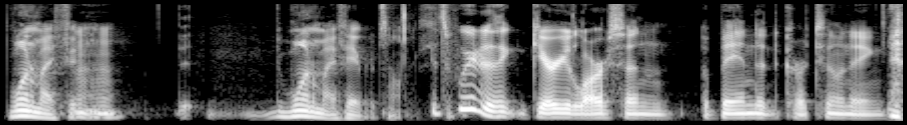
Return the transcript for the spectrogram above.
one of my fa- Mm-hmm. one of my favorite songs. It's weird to think Gary Larson abandoned cartooning,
